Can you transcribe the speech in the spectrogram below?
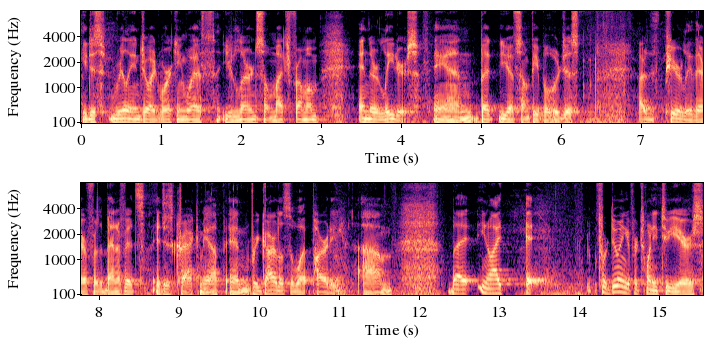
you just really enjoyed working with. You learn so much from them, and they're leaders. And but you have some people who just are purely there for the benefits. It just cracked me up, and regardless of what party. Um, but you know, I. It, for doing it for 22 years,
